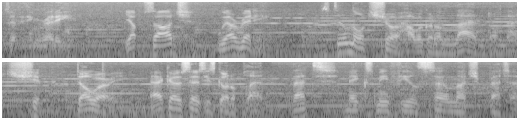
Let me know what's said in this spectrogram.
Is everything ready? Yep, Sarge, we are ready. Still not sure how we're gonna land on that ship. Don't worry, Echo says he's got a plan. That makes me feel so much better.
